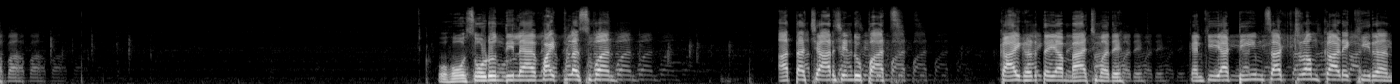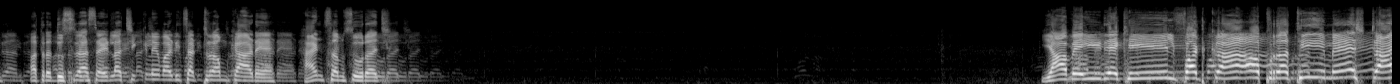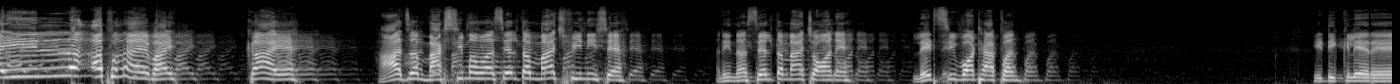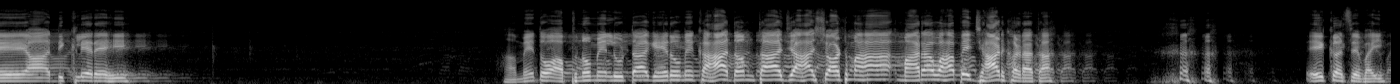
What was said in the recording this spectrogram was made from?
ओहो सोडून दिलाय वाईट प्लस वन आता चार चेंडू पाच. काय घडतं या मॅच मध्ये? कारण की या टीमचा ट्रम्प कार्ड आहे किरण. मात्र दुसऱ्या साईडला चिखलेवाडीचा ट्रम्प कार्ड आहे. हँडसम सूरज. यावेळी देखील फटका अप्रतिम स्टाईल अपना आहे भाई. काय हा जर मॅक्सिमम असेल तर मॅच फिनिश आहे. आणि नसेल तर मॅच ऑन आहे. लेट सी व्हॉट हॅपन ही डिक्लेअर आहे डिक्लेअर आहे ही हमें तो अपनों में लूटा घेरों में कहा दम था जहां शॉट महा मारा वहां पे झाड़ खड़ा था। एकच आहे भाई।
